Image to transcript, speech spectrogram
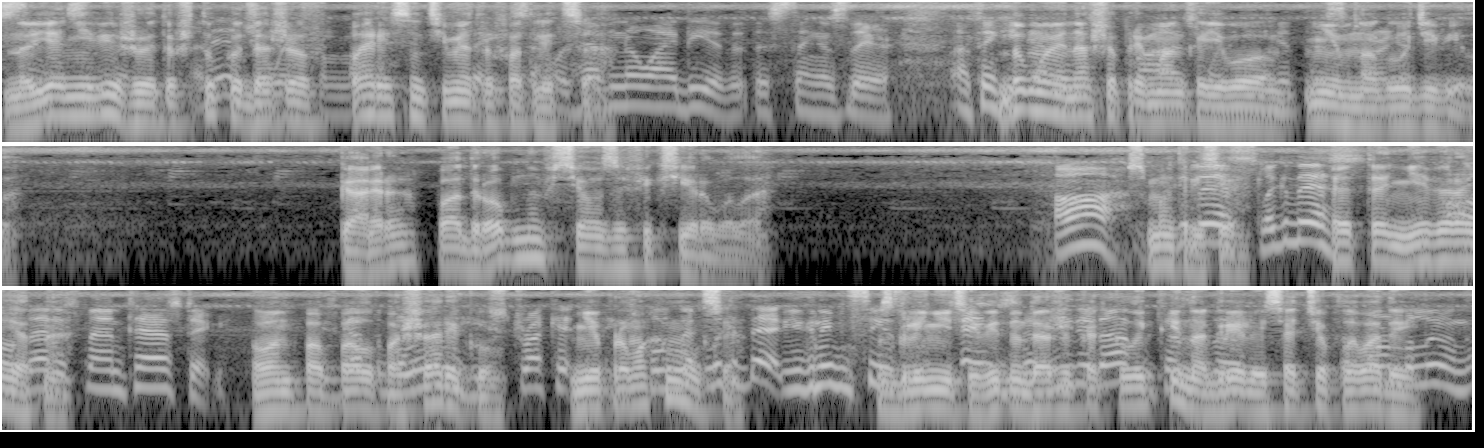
Но я не вижу эту штуку даже в паре сантиметров от лица. Думаю, наша приманка его немного удивила. Камера подробно все зафиксировала. А, Смотрите, это невероятно. Он попал по шарику, не промахнулся. Взгляните, видно даже, как клыки нагрелись от теплой воды.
